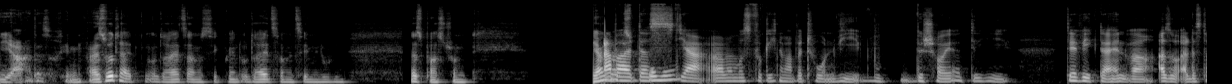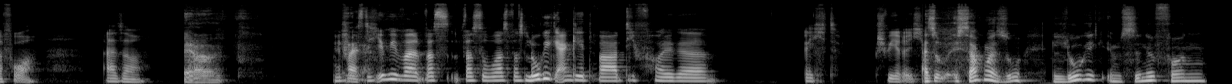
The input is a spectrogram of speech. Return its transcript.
Ja, das auf jeden Fall. Es wird halt 'n unterhaltsames Segment, unterhaltsame 10 Minuten. Das passt schon. Young Aber das ja, aber man muss wirklich noch mal betonen, wie bescheuert die der Weg dahin war, also alles davor. Also Ja. ich weiß nicht, irgendwie war was was so was Logik angeht, war die Folge echt schwierig. Also, ich sage mal so, Logik im Sinne von,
